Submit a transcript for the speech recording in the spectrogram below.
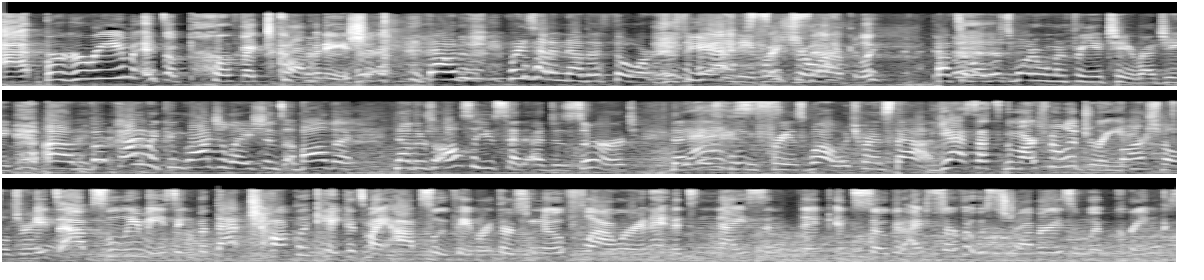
at Burgerim, it's a perfect combination. that would be, we just had another Thor, just Yes, Andy for exactly. sure. That's right. There's Wonder Woman for you too, Reggie. Um, but by the way, congratulations of all the. Now there's also you said a dessert that is Yes. gluten free as well. Which one is that? Yes, that's the marshmallow dream. marshmallow dream. It's absolutely amazing, but that chocolate cake is my absolute favorite. There's no flour in it. It's nice and thick and so good. I serve it with strawberries and whipped cream because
